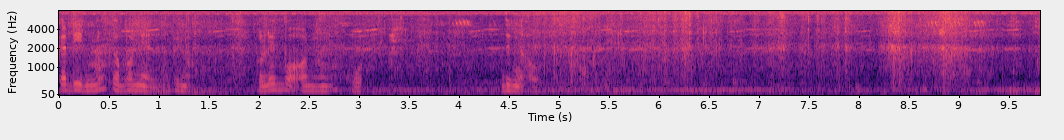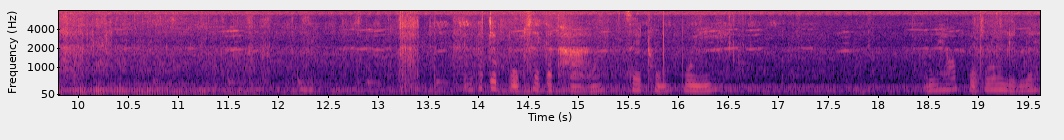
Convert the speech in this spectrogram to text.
กระดินมันกับบนแน่นนะพี่น้องก็เลยบอกเอาหนังมาขุดดึงเอามันก็จะปลูกใส่กระถาง ใส่ถุงปุ๋ย อันนี้เขาปลูกลงดินเลย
